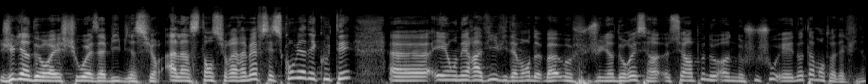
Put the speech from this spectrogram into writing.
Julien Doré, Chou Wasabi, bien sûr, à l'instant sur RMF, c'est ce qu'on vient d'écouter. Euh, et on est ravis, évidemment, de. Bah, moi, Julien Doré, c'est un, peu un de nos chouchous, et notamment toi, Delphine.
